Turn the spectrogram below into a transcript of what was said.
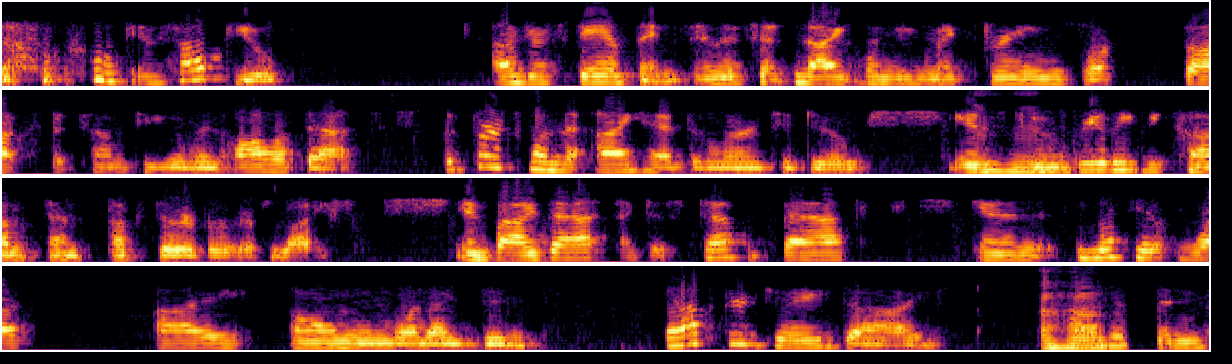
who can help you understand things. And it's at night when you make dreams or thoughts that come to you and all of that. The first one that I had to learn to do is to really become an observer of life. And by that, I just step back and look at what I own and what I didn't. After Jay died, I Uh-huh. I was sitting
